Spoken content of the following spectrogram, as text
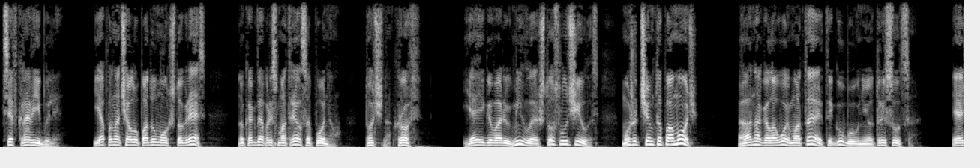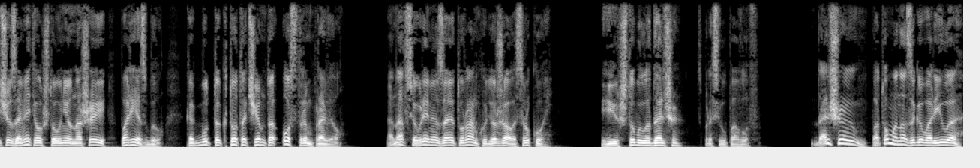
все в крови были. Я поначалу подумал, что грязь, но когда присмотрелся, понял. Точно, кровь. Я ей говорю, милая, что случилось? Может, чем-то помочь? а она головой мотает, и губы у нее трясутся. Я еще заметил, что у нее на шее порез был, как будто кто-то чем-то острым провел. Она все время за эту ранку держалась рукой. — И что было дальше? — спросил Павлов. — Дальше потом она заговорила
